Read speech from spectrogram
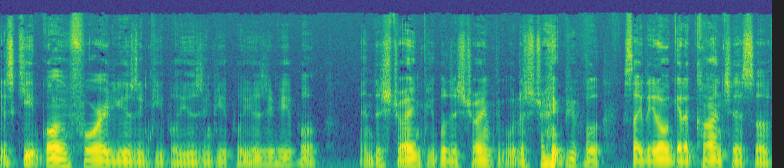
Just keep going forward using people, using people, using people, and destroying people, destroying people, destroying people. It's like they don't get a conscious of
